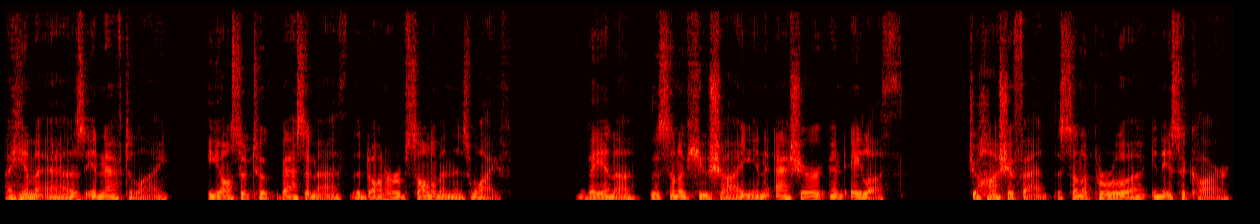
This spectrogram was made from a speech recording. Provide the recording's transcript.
Ahimaaz in Naphtali, he also took Basemath, the daughter of Solomon, his wife. Baana, the son of Hushai in Asher and Aloth. Jehoshaphat, the son of Paruah in Issachar.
